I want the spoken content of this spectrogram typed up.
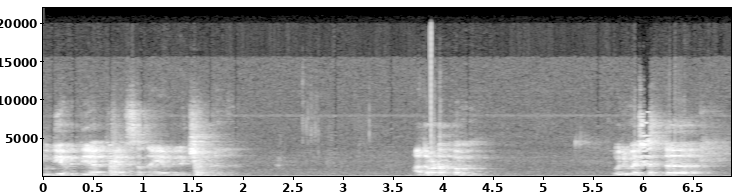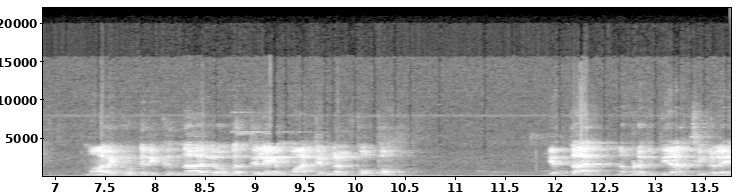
പുതിയ വിദ്യാഭ്യാസ നയം ലക്ഷ്യമിടുന്നത് അതോടൊപ്പം ഒരു വശത്ത് മാറിക്കൊണ്ടിരിക്കുന്ന ലോകത്തിലെ മാറ്റങ്ങൾക്കൊപ്പം എത്താൻ നമ്മുടെ വിദ്യാർത്ഥികളെ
